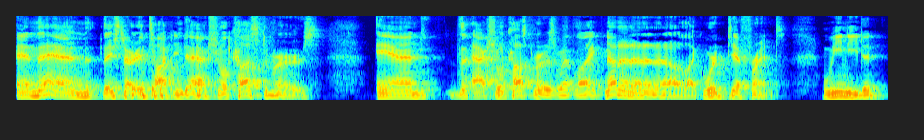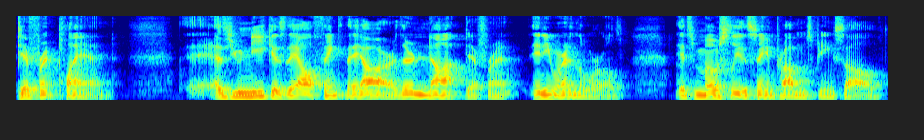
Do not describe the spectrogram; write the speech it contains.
And then they started talking to actual customers and the actual customers went like, no, no, no, no, no, no. Like we're different. We need a different plan as unique as they all think they are, they're not different anywhere in the world. It's mostly the same problems being solved.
